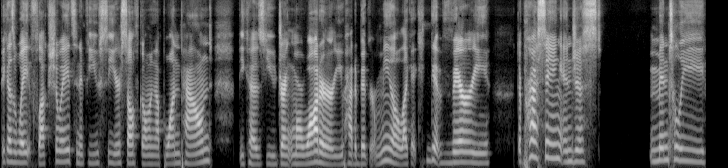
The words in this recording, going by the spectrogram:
because weight fluctuates. And if you see yourself going up one pound because you drank more water you had a bigger meal, like it can get very depressing and just mentally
